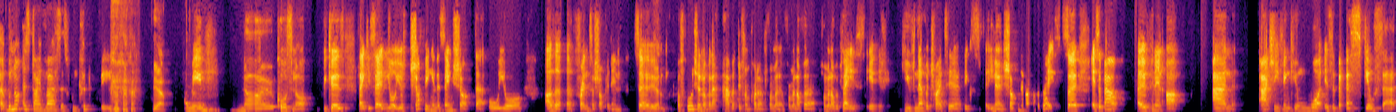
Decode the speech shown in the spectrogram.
Uh, we're not as diverse as we could be. yeah. I mean, no, of course not. Because, like you said, you're you're shopping in the same shop that all your other friends are shopping in. So, yeah. of course, you're not going to have a different product from a, from another from another place if you've never tried to, you know, shop in another place. So, it's about opening up and actually thinking, what is the best skill set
